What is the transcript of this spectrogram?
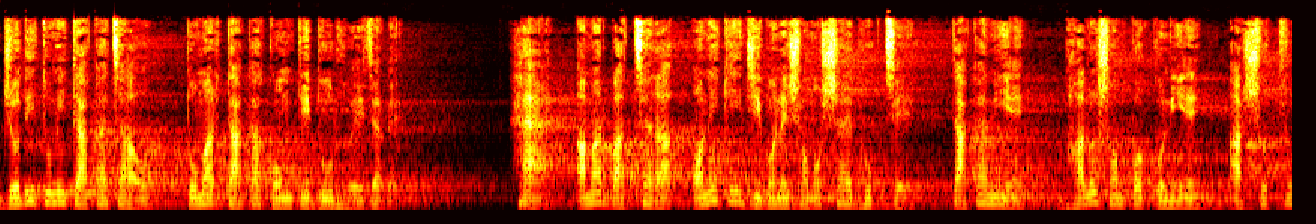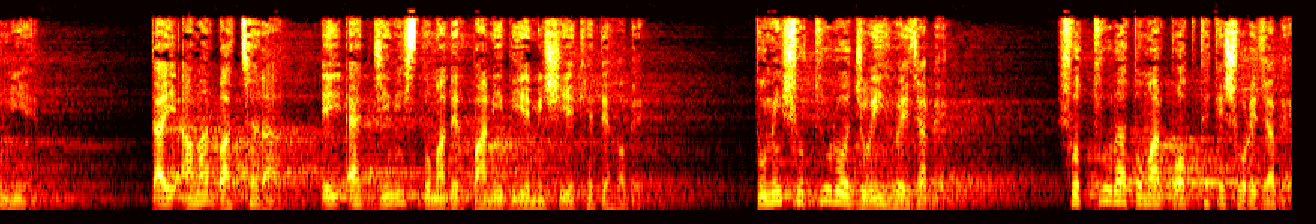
যদি তুমি টাকা চাও, তোমার টাকা কমতি দূর হয়ে যাবে। হ্যাঁ আমার বাচ্চারা অনেকেই জীবনে সমস্যায় ভুগছে, টাকা নিয়ে, ভালো সম্পর্ক নিয়ে, আর শত্রু নিয়ে। তাই আমার বাচ্চারা এই এক জিনিস তোমাদের পানি দিয়ে মিশিয়ে খেতে হবে। তুমি শত্রুরও জয়ী হয়ে যাবে। শত্রুরা তোমার পথ থেকে সরে যাবে।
